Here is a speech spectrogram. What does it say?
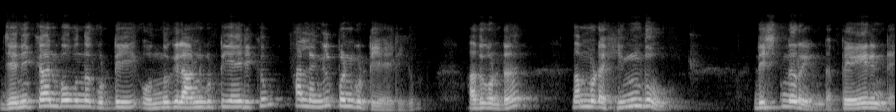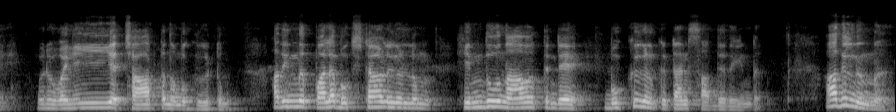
ജനിക്കാൻ പോകുന്ന കുട്ടി ഒന്നുകിൽ ആൺകുട്ടിയായിരിക്കും അല്ലെങ്കിൽ പെൺകുട്ടിയായിരിക്കും. അതുകൊണ്ട് നമ്മുടെ ഹിന്ദു ഡിക്ഷണറി ഉണ്ട് പേരിന്റെ ഒരു വലിയ ചാർട്ട് നമുക്ക് കിട്ടും. അത് ഇന്ന് പല ബുക്ക് സ്റ്റാളുകളിലും ഹിന്ദു നാമത്തിന്റെ ബുക്കുകൾ കിട്ടാൻ സാധ്യതയുണ്ട്. അതിൽ നിന്ന്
